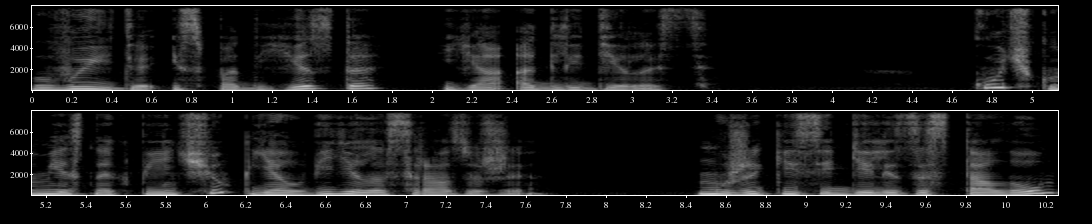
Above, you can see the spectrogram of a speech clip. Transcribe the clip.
Выйдя из подъезда, я огляделась. Кучку местных пьянчук я увидела сразу же. Мужики сидели за столом,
